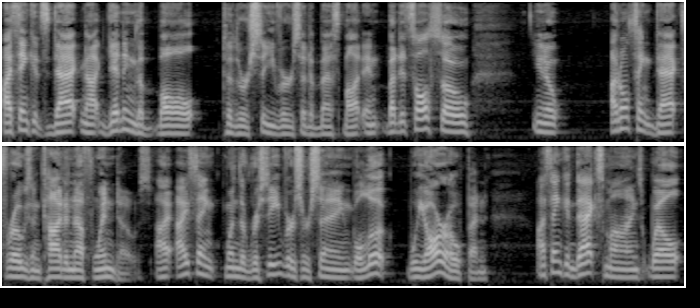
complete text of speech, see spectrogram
I think it's Dak not getting the ball to the receivers at a best spot. And but it's also, you know, I don't think Dak throws in tight enough windows. I, I think when the receivers are saying, "Well, look, we are open," I think in Dak's minds, well,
